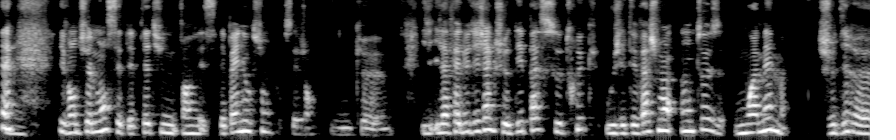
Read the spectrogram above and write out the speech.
Éventuellement, c'était peut-être une, enfin, c'était pas une option pour ces gens. Donc, euh, il, a fallu déjà que je dépasse ce truc où j'étais vachement honteuse moi-même. Je veux dire, euh,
